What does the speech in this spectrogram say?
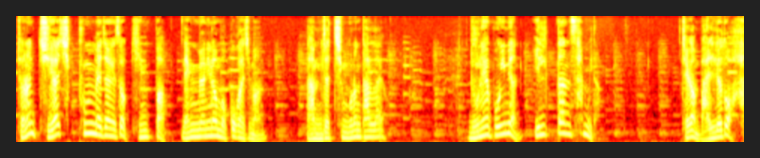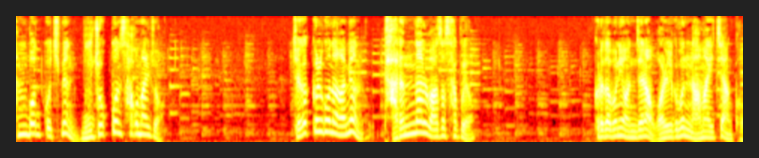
저는 지하 식품 매장에서 김밥, 냉면이나 먹고 가지만 남자친구는 달라요. 눈에 보이면 일단 삽니다. 제가 말려도 한 번 꽂히면 무조건 사고 말죠. 제가 끌고 나가면 다른 날 와서 사고요. 그러다 보니 언제나 월급은 남아있지 않고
